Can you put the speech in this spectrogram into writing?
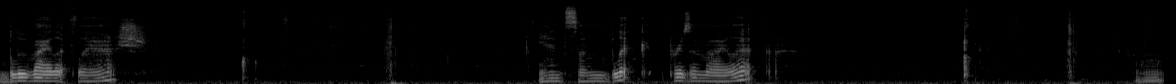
Blue Violet Flash. And some Blick Prism Violet. We'll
